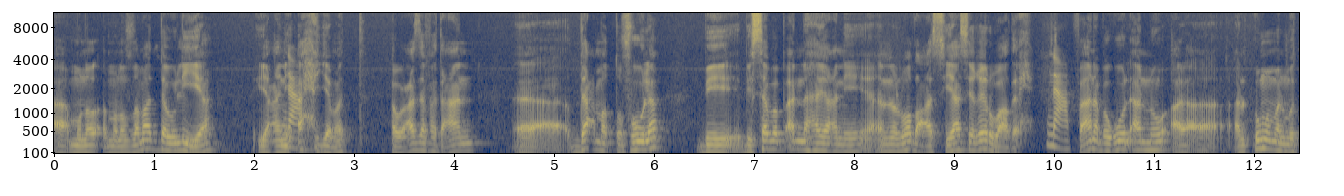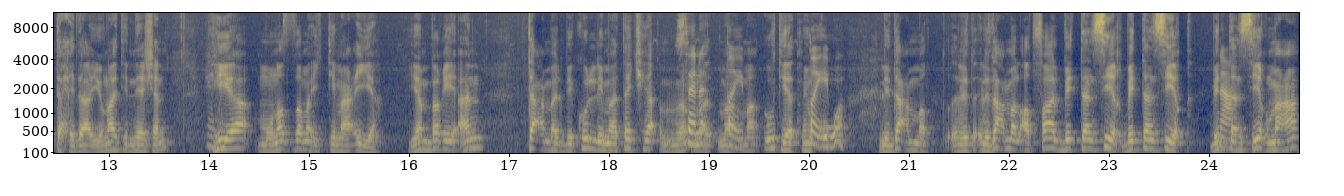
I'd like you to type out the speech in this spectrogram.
من- منظمات دولية يعني نعم. أحجمت أو عزفت عن آه، دعم الطفولة ب- بسبب أنها يعني أن الوضع السياسي غير واضح نعم فأنا بقول أنه آه، الأمم المتحدة يونايتد نيشن هي منظمة اجتماعية ينبغي أن تعمل بكل ما تجه ما, طيب. ما أوتيت من طيب. قوة لدعم لدعم الأطفال بالتنسيق بالتنسيق بالتنسيق مع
